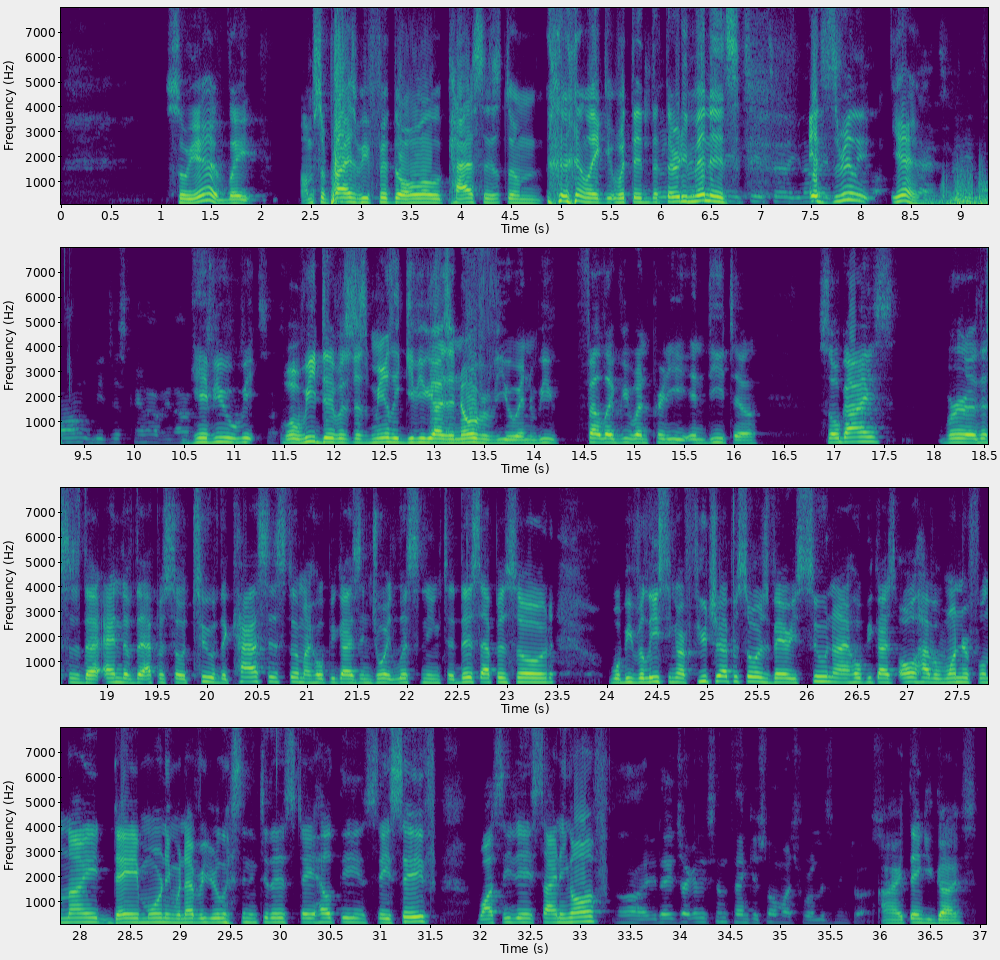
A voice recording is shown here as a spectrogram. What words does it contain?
So yeah, like I'm surprised we fit the whole caste system like within the 30 minutes. It's, it's, uh, you know, It's really- yeah. It's very long. We just kind of you know give you we what we did was just merely give you guys an overview and we felt like we went pretty in detail so guys we're this is the end of the episode two of the caste system. I hope you guys enjoyed listening to this episode. We'll be releasing our future episodes very soon. And i hope you guys all have a wonderful night day morning whenever you're listening to this. Stay healthy and stay safe. Watch day signing off. Uh, Iday Jagadisan, thank you so much for listening to us. all right thank you guys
